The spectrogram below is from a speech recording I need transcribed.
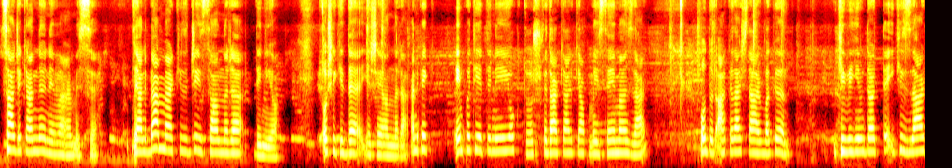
sadece kendine önem vermesi. Yani ben merkezci insanlara deniyor. O şekilde yaşayanlara. Hani pek empati yeteneği yoktur. Fedakarlık yapmayı sevmezler. Odur arkadaşlar bakın. 2024'te ikizler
